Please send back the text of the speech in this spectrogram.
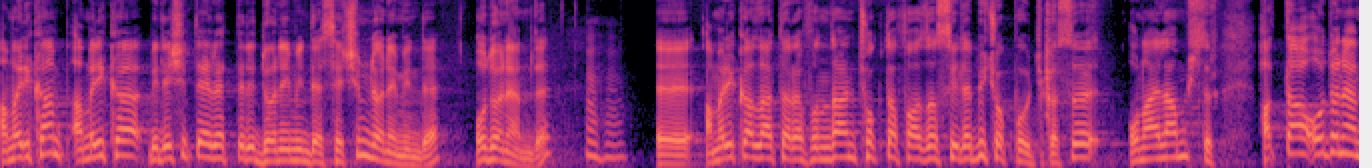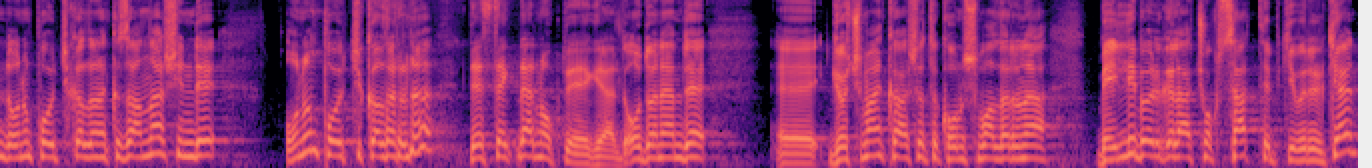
Amerikan Amerika Birleşik Devletleri döneminde, seçim döneminde, o dönemde e, Amerikalılar tarafından çok da fazlasıyla birçok politikası onaylanmıştır. Hatta o dönemde onun politikalarına kızanlar şimdi onun politikalarını destekler noktaya geldi. O dönemde e, göçmen karşıtı konuşmalarına belli bölgeler çok sert tepki verirken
